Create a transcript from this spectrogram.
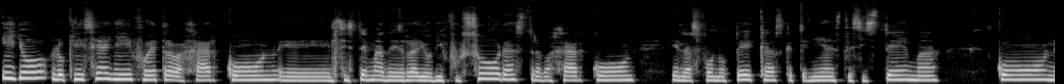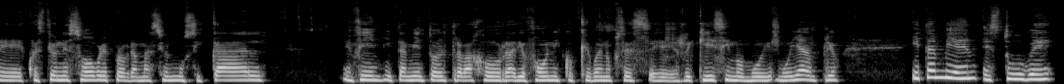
y yo lo que hice allí fue trabajar con eh, el sistema de radiodifusoras, trabajar con eh, las fonotecas que tenía este sistema, con eh, cuestiones sobre programación musical, en fin, y también todo el trabajo radiofónico que, bueno, pues es riquísimo, muy, muy amplio. Y también estuve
